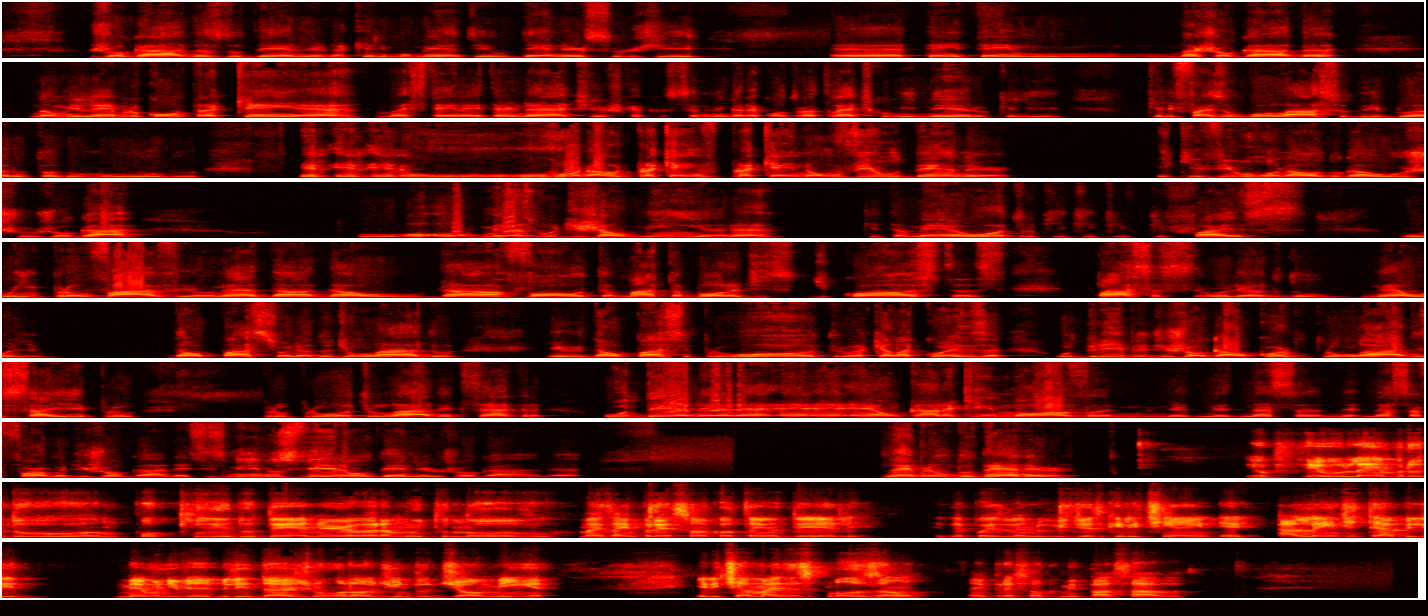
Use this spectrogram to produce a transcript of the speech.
jogadas do Denner naquele momento e o Denner surgir é, tem tem um, uma jogada, não me lembro contra quem é, mas tem na internet, acho que, se não me engano, é contra o Atlético Mineiro, que ele, que ele faz um golaço driblando todo mundo. Ele, ele, ele o, o Ronaldo, para quem, quem não viu o Denner e que viu o Ronaldo Gaúcho jogar, o, ou, mesmo o Djalminha, né? Que também é outro que, que, que faz o improvável, né? Dá, dá, o, dá a volta, mata a bola de, de costas, passa olhando do, né? Dá o passe olhando de um lado e dá o passe para o outro, aquela coisa, o drible de jogar o corpo para um lado e sair para o outro lado, etc. O Denner é, é, é, é, um cara que inova nessa, nessa forma de jogar. Né? Esses meninos viram o Denner jogar. Né? Lembram do Denner? Eu, eu lembro do um pouquinho do Denner, eu era muito novo, mas a impressão que eu tenho dele, e depois vendo o vídeo, é que ele tinha, ele, além de ter habilidade, mesmo nível de habilidade no Ronaldinho do Djalminha, ele tinha mais explosão, a impressão que me passava.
